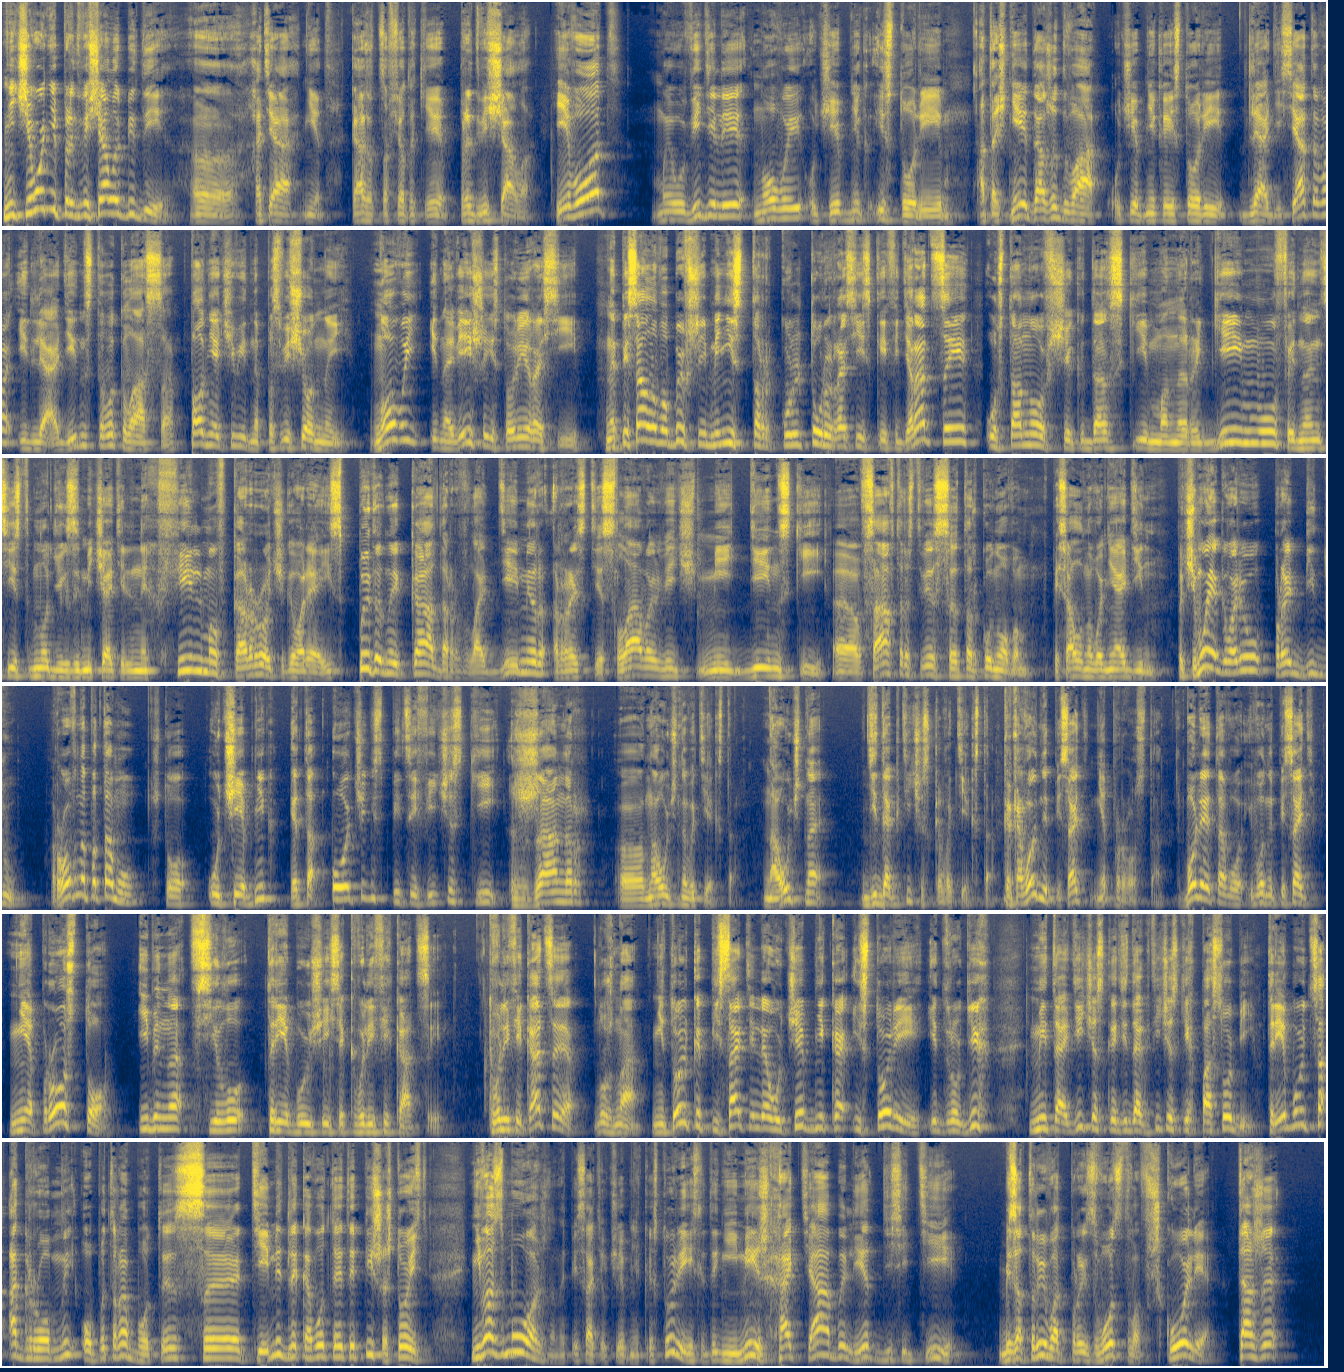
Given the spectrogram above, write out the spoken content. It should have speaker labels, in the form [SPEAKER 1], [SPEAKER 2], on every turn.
[SPEAKER 1] Ничего не предвещало беды, э, хотя нет, кажется, все-таки предвещало. И вот мы увидели новый учебник истории, а точнее даже два учебника истории для 10 и для 11 класса, вполне очевидно посвященный новой и новейшей истории России. Написал его бывший министр культуры Российской Федерации, установщик доски Маннергейму, финансист многих замечательных фильмов, короче говоря, испытанный кадр Владимир Ростиславович Мединский э, в соавторстве с Таркуновым. Писал он его не один. Почему я говорю про беду? Ровно потому, что учебник – это очень специфический жанр научного текста. Научно дидактического текста. Каково написать непросто. Более того, его написать непросто именно в силу требующейся квалификации. Квалификация нужна не только писателя учебника истории и других методическо-дидактических пособий. Требуется огромный опыт работы с теми, для кого ты это пишешь. То есть невозможно написать учебник истории, если ты не имеешь хотя бы лет 10 без отрыва от производства в школе. Даже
